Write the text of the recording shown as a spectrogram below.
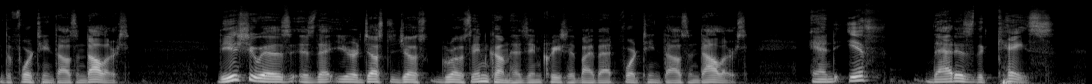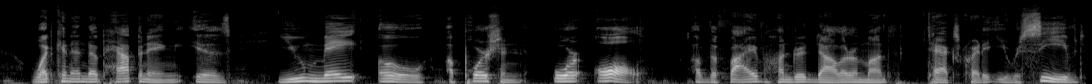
The fourteen thousand dollars. The issue is is that your adjusted gross income has increased by that fourteen thousand dollars, and if that is the case, what can end up happening is you may owe a portion or all of the $500 a month tax credit you received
